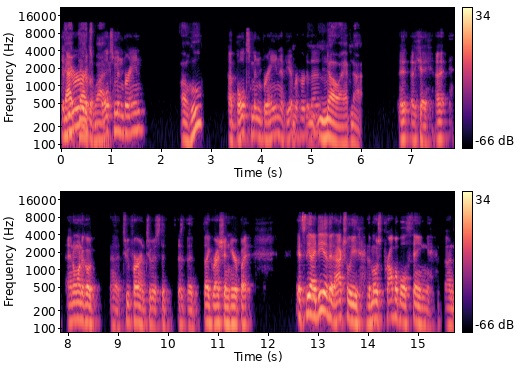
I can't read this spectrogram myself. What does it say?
Have that, you ever heard of a why. Boltzmann brain? A who? A Boltzmann brain. Have you ever heard of that? No, I have not. It, okay, I, I don't want to go uh, too far into the, the digression here, but it's the idea that actually the most probable thing on,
